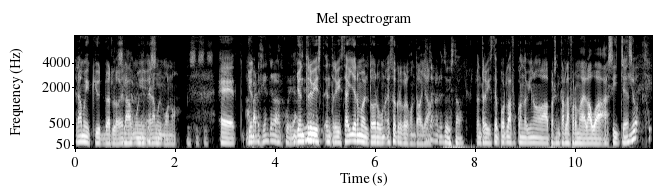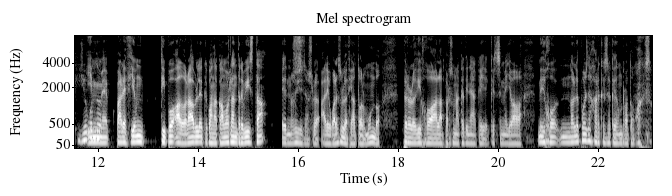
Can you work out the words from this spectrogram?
era muy cute verlo, sí, era, muy, que era sí. muy mono. Sí, sí, sí, sí. Eh, yo Aparecía entre la oscuridad. yo entrevist- entrevisté a Guillermo del Toro, esto creo que lo he contado Yo ya. también lo he entrevistado. Lo entrevisté por la, cuando vino a presentar la forma del agua a Sitges. Yo, yo y cuando- me pareció un tipo adorable que cuando acabamos la entrevista, eh, no sé si lo- al igual eso lo decía a todo el mundo, pero le dijo a la persona que tenía que, que se me llevaba, me dijo, no le puedes dejar que se quede un rato más.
